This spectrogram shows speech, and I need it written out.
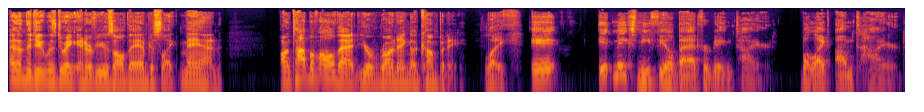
and then the dude was doing interviews all day. I'm just like, man. On top of all that, you're running a company. Like, It it makes me feel bad for being tired, but like I'm tired.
